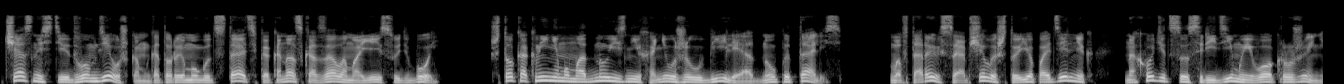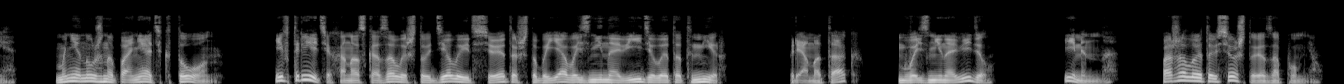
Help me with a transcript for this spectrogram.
в частности, двум девушкам, которые могут стать, как она сказала, моей судьбой. Что как минимум одну из них они уже убили, одну пытались. Во-вторых, сообщила, что ее подельник находится среди моего окружения. Мне нужно понять, кто он. И в-третьих, она сказала, что делает все это, чтобы я возненавидел этот мир. Прямо так? Возненавидел? Именно. Пожалуй, это все, что я запомнил.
